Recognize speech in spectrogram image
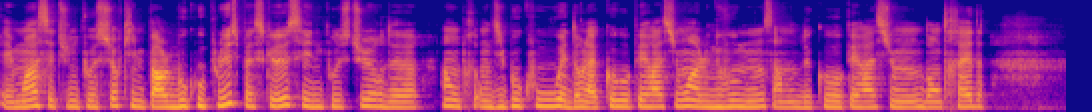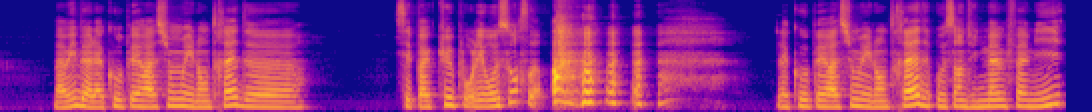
Et moi, c'est une posture qui me parle beaucoup plus parce que c'est une posture de hein, on dit beaucoup être dans la coopération, hein, le nouveau monde, c'est un monde de coopération, d'entraide. Bah oui, bah la coopération et l'entraide, heu, c'est pas que pour les ressources. la coopération et l'entraide au sein d'une même famille,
